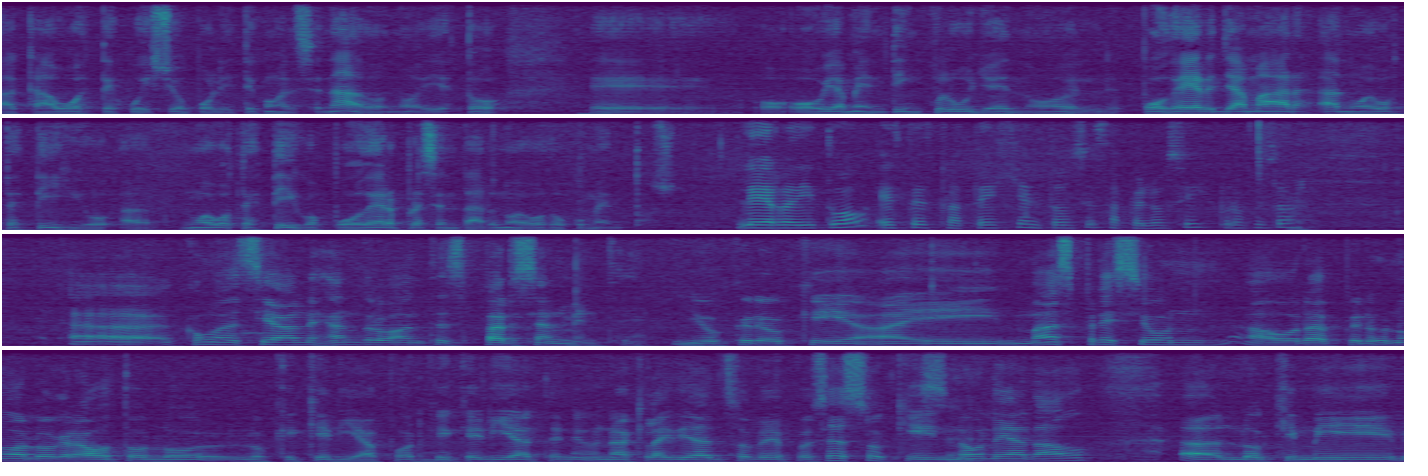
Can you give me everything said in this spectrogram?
a, cabo este juicio político en el Senado. ¿no? Y esto eh, obviamente incluye ¿no? el poder llamar a nuevos testigos, a nuevos testigos, poder presentar nuevos documentos. ¿Le redituó esta estrategia entonces a Pelosi, profesor? Ah, como decía Alejandro antes, parcialmente. Yo creo que hay más presión ahora, pero no ha logrado todo lo, que quería, porque quería tener una claridad sobre el proceso que no le ha dado. Ah, lo que me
